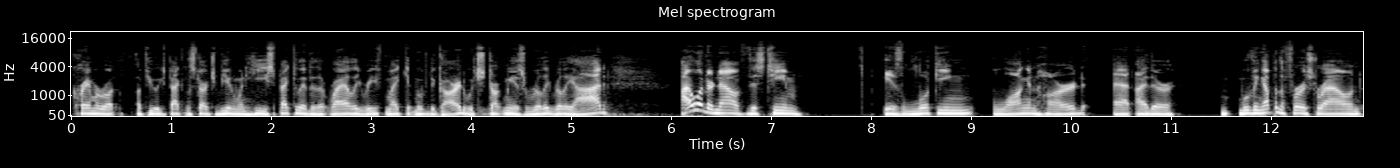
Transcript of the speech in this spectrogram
Kramer wrote a few weeks back in the Star Tribune when he speculated that Riley Reiff might get moved to guard, which struck me as really really odd. I wonder now if this team is looking long and hard at either moving up in the first round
